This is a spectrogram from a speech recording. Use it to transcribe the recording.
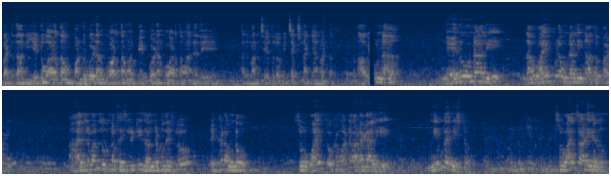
బట్ దాన్ని ఎటు వాడతాం పండు కోయడానికి వాడతామా పేక్ కోయడానికి వాడతామా అనేది అది మన చేతిలో విచక్షణ జ్ఞానం ఉంటుంది. ఆ ఉన్నా నేను ఉండాలి నా వైఫ్ కూడా ఉండాలి నాతో పాటు. హైదరాబాద్లో ఉన్న ఫెసిలిటీస్ ఆంధ్రప్రదేశ్లో ఎక్కడ ఉండవు. సో వైఫ్తో ఒక మాట అడగాలి నీకు ఏమి ఇష్టం? సో వైఫ్ అడిగాను.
